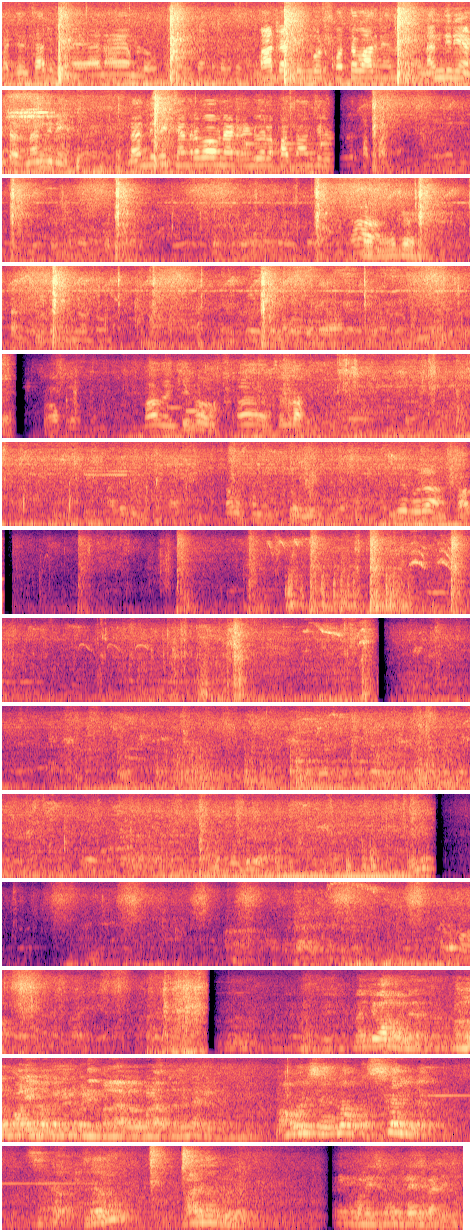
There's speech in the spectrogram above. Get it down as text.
పద్దెనిమిది సార్లు పోయినాయి ఆయన హయాంలో మాట్లాడితే ఇంకోటి కొత్త వాదన ఏంటంటే నందిని అంటారు నందిని. నందిని చంద్రబాబు నాయుడు రెండు వేల పద్నాలుగు నుంచి కూడా తప్పంట. చంద్ర. మంచి వాళ్ళు ఉండేది ఈ పక్క నుండి పడింది మళ్ళీ అక్కడ మా ఊరి సైడ్లో ఒక సిక్క లేదు ఆయన మళ్ళీ సిమెంట్ కట్టింది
